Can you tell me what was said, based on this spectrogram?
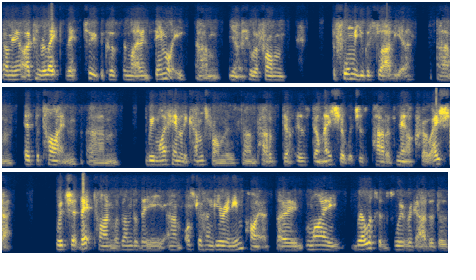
I mean, I can relate to that too because in my own family, um, you know, who are from the former Yugoslavia um, at the time, um, where my family comes from, is um, part of is Dalmatia, which is part of now Croatia, which at that time was under the um, Austro-Hungarian Empire. So my relatives were regarded as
